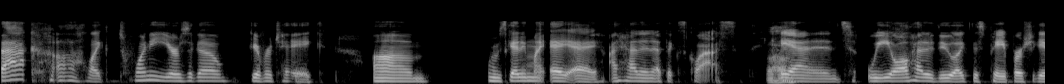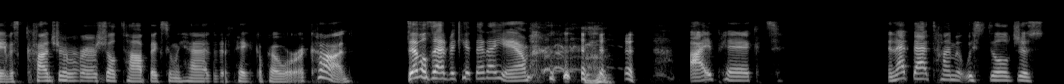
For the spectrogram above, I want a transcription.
back uh, like 20 years ago, give or take. Um, when I was getting my AA, I had an ethics class uh-huh. And we all had to do like this paper. She gave us controversial topics and we had to pick a pro or a con. Devil's advocate that I am, uh-huh. I picked, and at that time it was still just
